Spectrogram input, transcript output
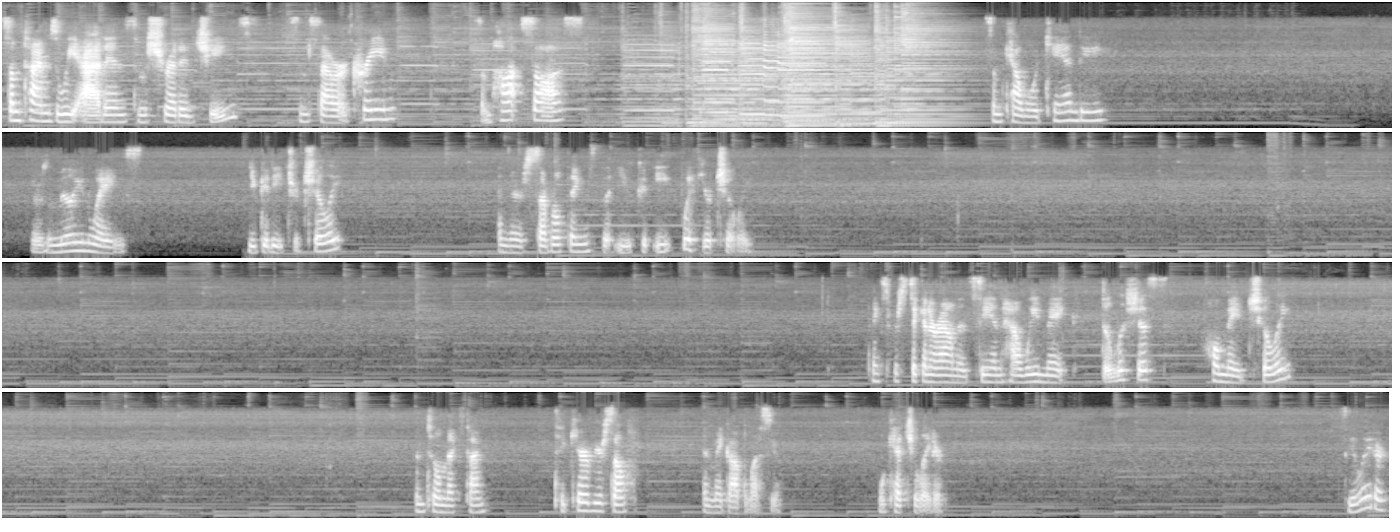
Sometimes we add in some shredded cheese, some sour cream, some hot sauce, some cowboy candy. There's a million ways you could eat your chili, and there's several things that you could eat with your chili. Thanks for sticking around and seeing how we make delicious homemade chili, Until next time, take care of yourself and may God bless you. We'll catch you later. See you later.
